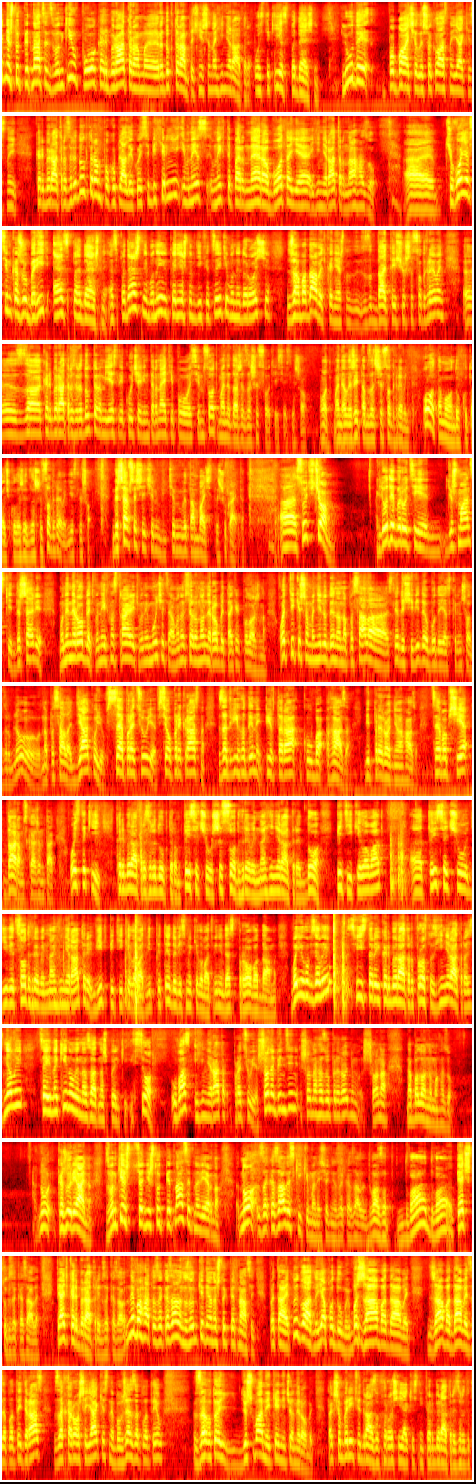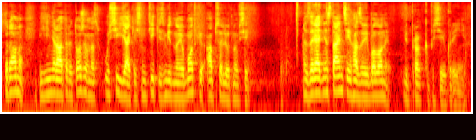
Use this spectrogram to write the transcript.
Сьогодні штук 15 дзвонків по карбюраторам, е, редукторам, точніше на генератори. Ось такі СПДшні. Люди побачили, що класний якісний карбюратор з редуктором, покупляли якоїсь собі херні, і вниз, в них тепер не працює генератор на газу. Е, чого я всім кажу, беріть СПДшний. СПДшний, вони, звісно, в дефіциті, вони дорожчі. Жаба давить, звісно, дати 1600 гривень е, за карбюратор з редуктором, якщо куча в інтернеті по 700, в мене навіть за 600 є, якщо що. От, в мене лежить там за 600 гривень. О, там он в куточку лежить за 600 гривень, якщо що. Дешевше ще, чим, чим ви там бачите, шукайте. Е, суть в чому? Люди беруть ці дюшманські, дешеві, вони не роблять, вони їх настраюють, вони мучаться, а воно все одно не робить так, як положено. От тільки що мені людина написала, слідуще відео буде, я скріншот зроблю. Написала: дякую, все працює, все прекрасно. За дві години півтора куба газа від природнього газу. Це взагалі даром, скажімо так. Ось такий карбюратор з редуктором 1600 гривень на генератори до 5 кВт, 1900 гривень на генератори від 5 кВт, від 5 до 8 кВт. Він йде з проводами. Ви його взяли, свій старий карбюратор просто з генератора зняли, цей накинули назад на шпильки, і все. У вас генератор працює. Що на бензині, що на газу природньому, що на, на балонному газу. Ну, кажу реально, дзвонків сьогодні штук 15, навірно. Ну, заказали, скільки мене сьогодні заказали? Два, два, два, п'ять штук заказали. П'ять карбюраторів заказали. Небагато заказали, але дзвонки, наверное, штук 15. Питають, ну ладно, я подумаю, бо жаба давить. Жаба давить заплатить раз за хороше, якісне, бо вже заплатив за той дюшман, який нічого не робить. Так що беріть відразу хороші якісні карбюратори з редукторами. І генератори теж у нас усі якісні, тільки з мідною обмоткою, абсолютно всі. Зарядні станції, газові балони, відправка по всій Україні.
